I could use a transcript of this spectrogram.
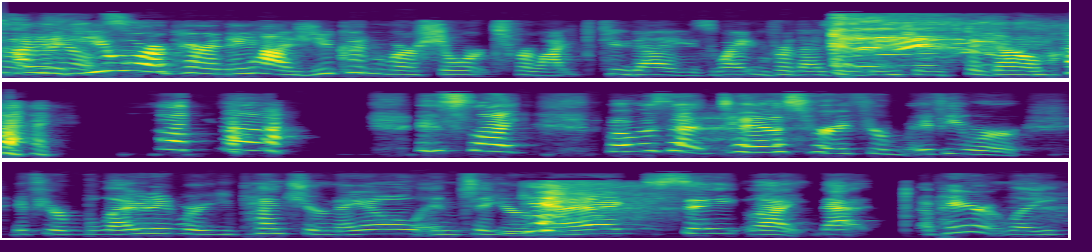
I mean, something if you wore a pair of knee highs, you couldn't wear shorts for like two days waiting for those indentions to go away. it's like what was that test for if you're if you were if you're bloated where you punch your nail into your Yeah. leg see like that apparently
